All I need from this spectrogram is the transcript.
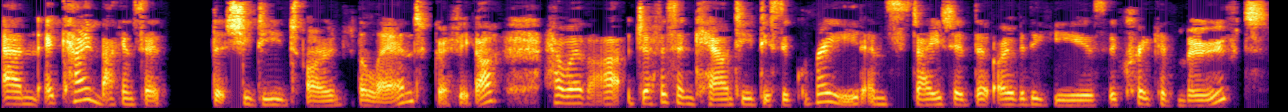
and it came back and said that she did own the land, go figure. However, Jefferson County disagreed and stated that over the years the creek had moved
